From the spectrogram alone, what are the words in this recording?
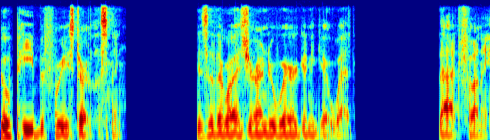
go pee before you start listening, because otherwise your underwear are going to get wet. That funny.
